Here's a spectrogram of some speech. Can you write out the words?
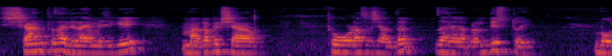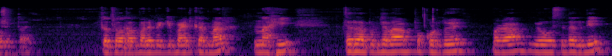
शांत झालेला आहे. म्हणजे की मागापेक्षा थोडासा शांत झालेला आपल्याला दिसतोय. बघू शकताय. तर तो आता बऱ्यापैकी बाईट करणार नाही. तर आपण त्याला पकडतोय. बघा व्यवस्थित अगदी.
